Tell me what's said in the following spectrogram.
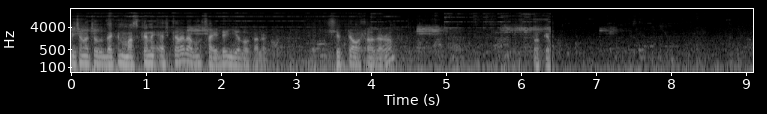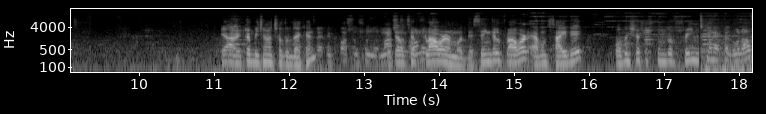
বিছানা চাদর দেখেন মাঝখানে অ্যাশ কালার এবং সাইডে ইয়েলো কালার। শেপটা অসাধারণ ওকে এই আরেকটা বিছানা চাদর দেখেন। এটা হচ্ছে ফ্লাওয়ারের মধ্যে সিঙ্গেল ফ্লাওয়ার এবং সাইডে অবিশ্বাস্য সুন্দর। এখানে একটা গোলাপ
